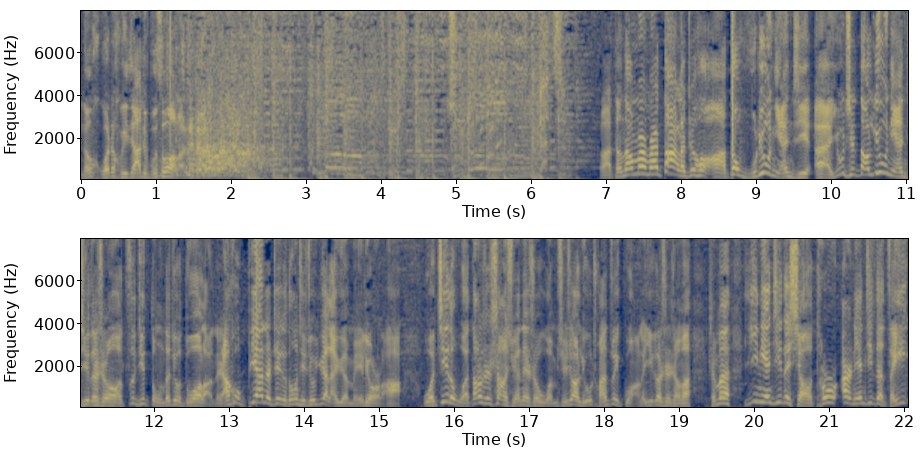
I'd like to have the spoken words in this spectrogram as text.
能活着回家就不错了。这 啊，等到慢慢大了之后啊，到五六年级，哎，尤其到六年级的时候，自己懂得就多了，然后编的这个东西就越来越没溜了啊。我记得我当时上学那时候，我们学校流传最广的一个是什么？什么一年级的小偷，二年级的贼，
